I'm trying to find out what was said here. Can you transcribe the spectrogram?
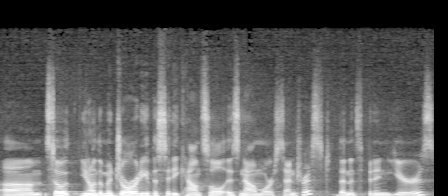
um, so, you know, the majority of the city council is now more centrist than it's been in years.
